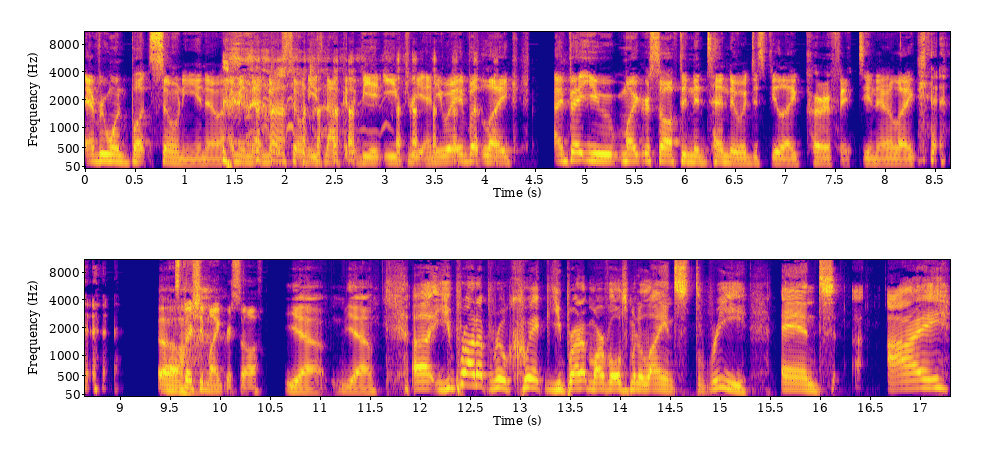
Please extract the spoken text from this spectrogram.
everyone but sony you know i mean i know sony's not going to be at e3 anyway but like I bet you Microsoft and Nintendo would just be like perfect, you know, like especially Microsoft. Yeah, yeah. Uh, you brought up real quick. You brought up Marvel Ultimate Alliance three, and I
